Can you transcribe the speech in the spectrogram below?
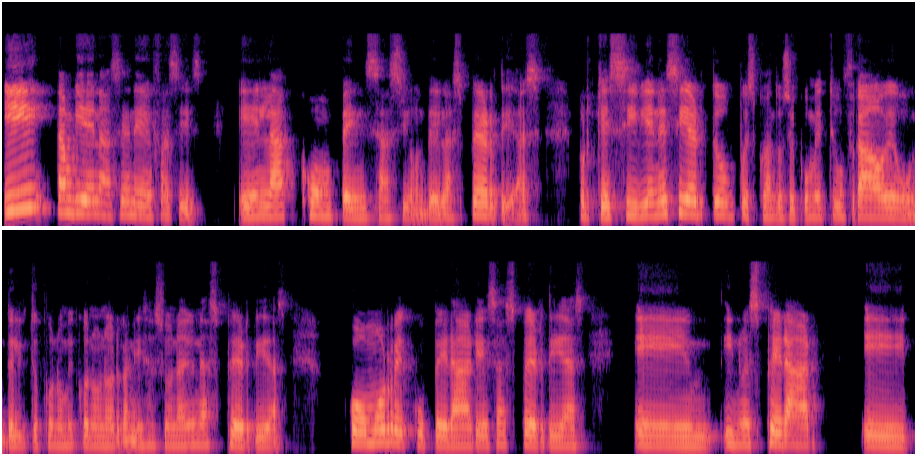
Y también hacen énfasis en la compensación de las pérdidas, porque si bien es cierto, pues cuando se comete un fraude o un delito económico en una organización hay unas pérdidas, cómo recuperar esas pérdidas em, y no esperar eh,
